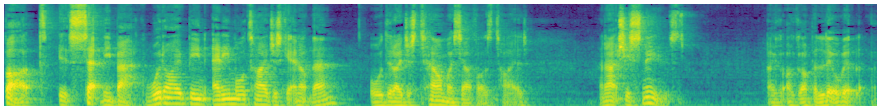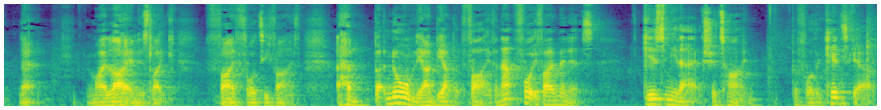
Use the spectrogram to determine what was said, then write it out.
But it set me back. Would I have been any more tired just getting up then? Or did I just tell myself I was tired and actually snoozed? I, I got up a little bit. No, my line is like 5.45. Um, but normally I'd be up at 5, and that 45 minutes gives me that extra time before the kids get up.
